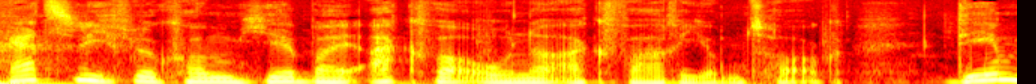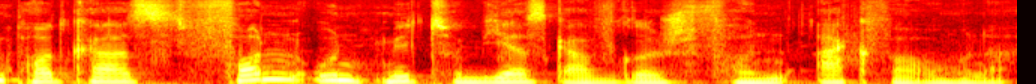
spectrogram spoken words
Herzlich willkommen hier bei AquaOwner Aquarium Talk, dem Podcast von und mit Tobias Gavrisch von AquaOwner.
